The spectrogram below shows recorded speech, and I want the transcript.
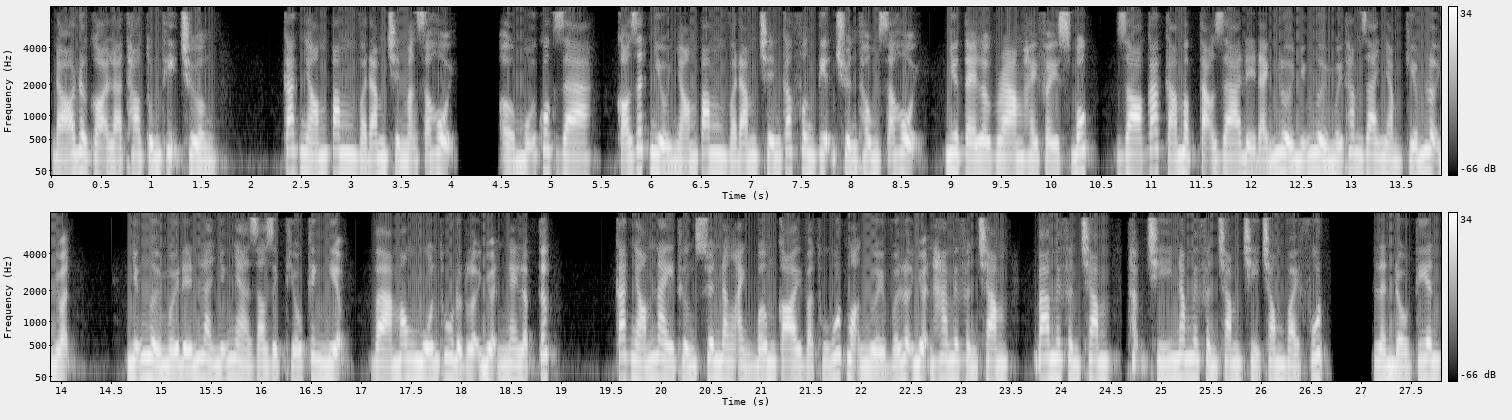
đó được gọi là thao túng thị trường. Các nhóm pump và đâm trên mạng xã hội. Ở mỗi quốc gia, có rất nhiều nhóm pump và đâm trên các phương tiện truyền thông xã hội, như Telegram hay Facebook, do các cá mập tạo ra để đánh lừa những người mới tham gia nhằm kiếm lợi nhuận. Những người mới đến là những nhà giao dịch thiếu kinh nghiệm và mong muốn thu được lợi nhuận ngay lập tức. Các nhóm này thường xuyên đăng ảnh bơm coi và thu hút mọi người với lợi nhuận 20%, 30%, thậm chí 50% chỉ trong vài phút. Lần đầu tiên,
